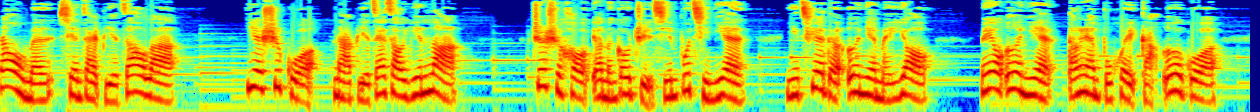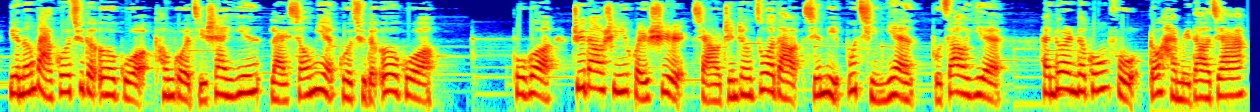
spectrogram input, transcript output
那我们现在别造了。业是果，那别再造因了。这时候要能够止心不起念，一切的恶念没有，没有恶念，当然不会感恶果，也能把过去的恶果通过积善因来消灭过去的恶果。不过知道是一回事，想要真正做到心里不起念、不造业。很多人的功夫都还没到家，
